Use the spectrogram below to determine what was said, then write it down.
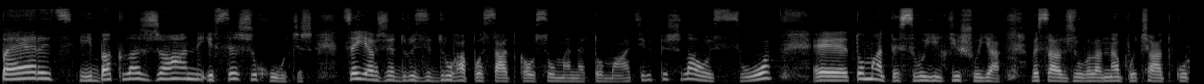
перець, і баклажани, і все, що хочеш. Це я вже, друзі, друга посадка. Ось у мене томатів пішла. Ось о. Е, Томати свої, ті, що я висаджувала на початку.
